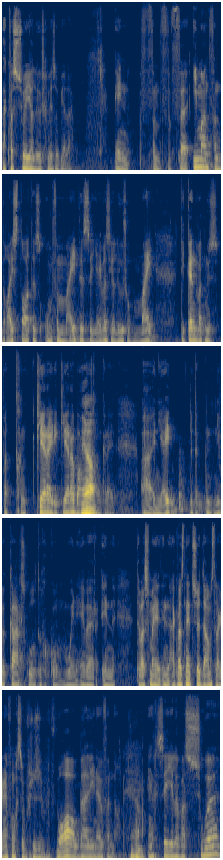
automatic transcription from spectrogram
ek was so jaloers geweest op julle. en vir, vir, vir iemand van daai status om vir my te sê jy was jaloers op my die kind wat moes wat gaan klere uit die klerebank Ja. gaan kry het uh en jy het met 'n nuwe kar skool toe gekom whenever en dit was vir my en ek was net so dumbstruck en ek het hom gesê wow bel jy nou vandaan Ja. en gesê julle was so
